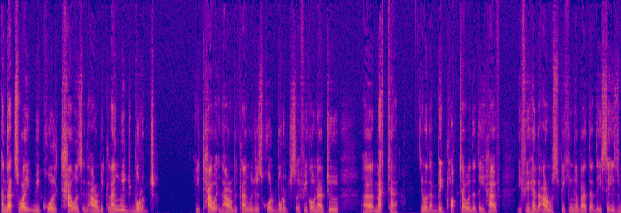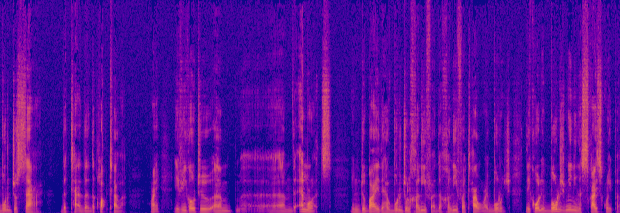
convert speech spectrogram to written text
And that's why we call towers in the Arabic language burj. A tower in Arabic language is called burj. So if you go now to uh, Mecca, you know that big clock tower that they have. If you hear the Arabs speaking about that, they say it's burj al the, ta- the the clock tower, right? If you go to um, uh, um, the Emirates in Dubai, they have Burj al Khalifa, the Khalifa Tower, right? Burj. They call it Burj, meaning a skyscraper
